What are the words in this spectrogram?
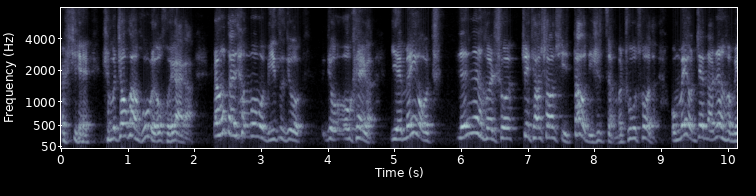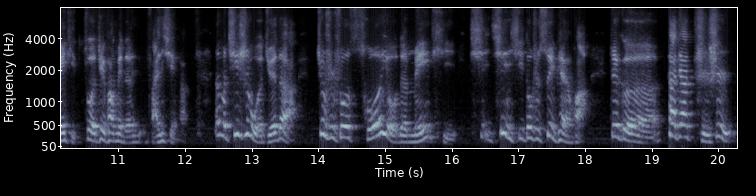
而且什么交换俘虏回来了。然后大家摸摸鼻子就就 OK 了，也没有人任何说这条消息到底是怎么出错的。我没有见到任何媒体做这方面的反省啊。那么其实我觉得啊，就是说所有的媒体。信信息都是碎片化，这个大家只是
